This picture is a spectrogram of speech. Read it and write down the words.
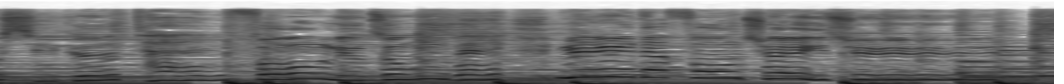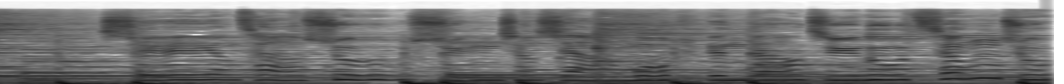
无邪歌台，风流总被，雨打风吹去。斜阳草树，寻常巷陌，人道几路曾住。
